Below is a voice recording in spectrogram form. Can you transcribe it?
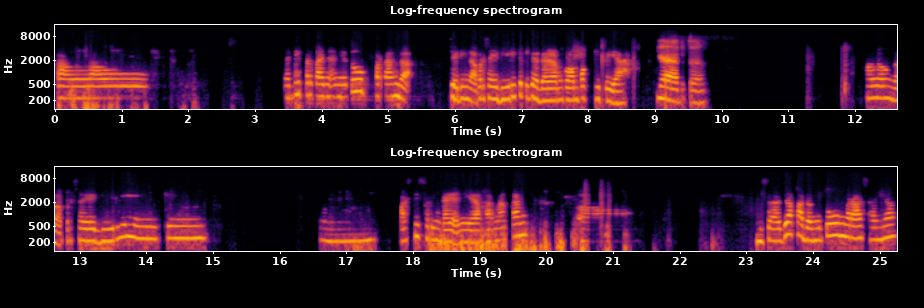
kalau tadi pertanyaannya itu pernah nggak jadi nggak percaya diri ketika dalam kelompok gitu ya? Ya betul. Kalau nggak percaya diri mungkin hmm, pasti sering kayaknya ya karena kan uh, bisa aja kadang itu ngerasanya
